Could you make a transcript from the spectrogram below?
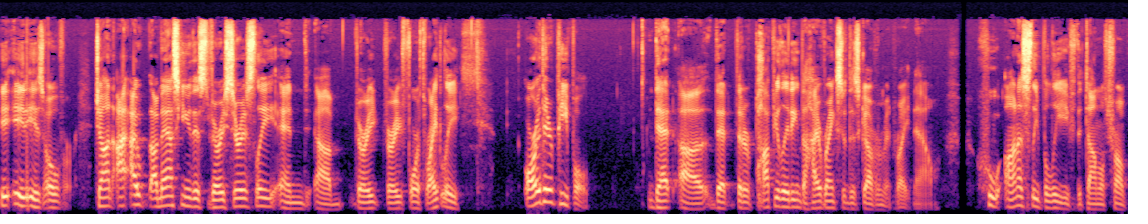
It, it is over. John, I, I'm asking you this very seriously and um, very, very forthrightly. Are there people that uh, that that are populating the high ranks of this government right now who honestly believe that Donald Trump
